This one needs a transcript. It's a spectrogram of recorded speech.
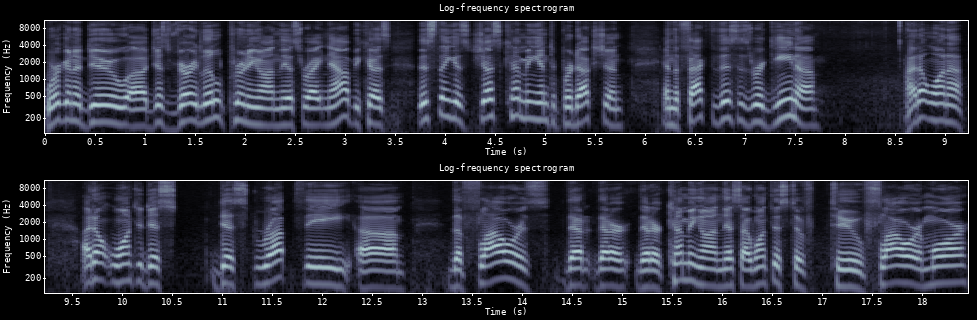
we're going to do uh, just very little pruning on this right now because this thing is just coming into production and the fact that this is Regina, I don't want to I don't want to dis disrupt the um, the flowers that, that are that are coming on this. I want this to, to flower more.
